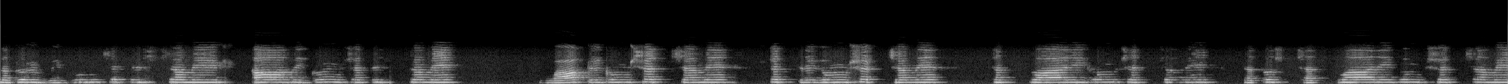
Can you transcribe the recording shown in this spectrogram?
नवविंशतिश्च म एकत्रिंशच्च मे त्रयस्त्रिंशच्च मे चतस्रश्च मे ष्टौ च मे द्वादश च च मे द्विगुंशतिश्च मे चतुर्विंशतिश्च मे षाविंशतिश्च मे द्वात्रिंशच्च मे चत्रिंशच्च मे चत्वारिंशच्च मे चतुश्चत्वारिंशच्च मे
